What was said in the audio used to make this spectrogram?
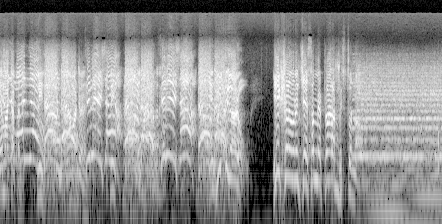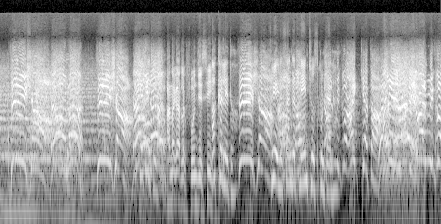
ఏ మాట చెప్పండి. ప్లీజ్, నా మాట వినండి. ప్లీజ్. మూర్తి గారు ఈ క్షణం నుంచే సమ్మె ప్రారంభిస్తున్నాం. శిరీష. శిరీష. ఎక్కడికి? అన్నగారులకు ఫోన్ చేసి అక్కర్లేదు. శిరీష. వీళ్ళ సంగతి నేను చూసుకుంటాను. కార్మికుల ఐక్యత. కార్మికుల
